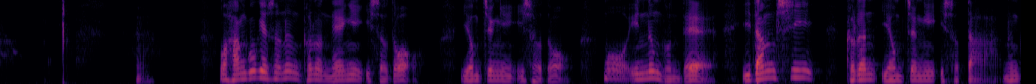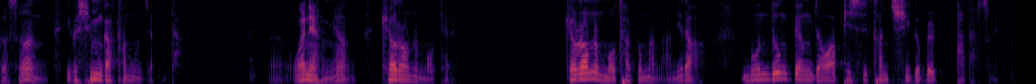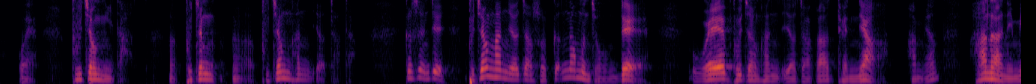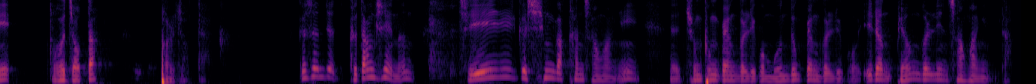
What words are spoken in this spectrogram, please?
뭐 한국에서는 그런 냉이 있어도 염증이 있어도 뭐 있는 건데 이 당시 그런 염증이 있었다는 것은 이거 심각한 문제입니다. 어, 왜냐하면 결혼을 못해요. 결혼을 못할 뿐만 아니라 문둥병자와 비슷한 취급을 받았어요. 왜? 부정이다. 어, 부정 어, 부정한 여자다. 그래서 이제 부정한 여자서 끝나면 좋은데 왜 부정한 여자가 됐냐 하면 하나님이 뭐 줬다? 벌 줬다. 그래서 이제 그 당시에는 제일 그 심각한 상황이 중풍병 걸리고 문둥병 걸리고 이런 병 걸린 상황입니다.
